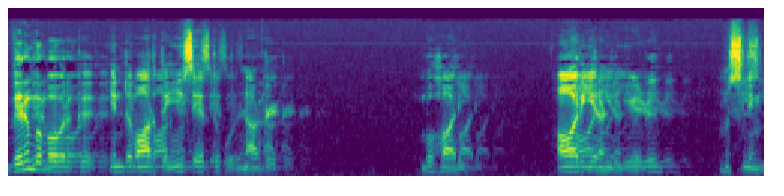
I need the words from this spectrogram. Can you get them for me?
விரும்புபவருக்கு என்ற வார்த்தையை சேர்த்து கூறினார்கள். புகாரி ஆறு இரண்டு ஏழு முஸ்லிம்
